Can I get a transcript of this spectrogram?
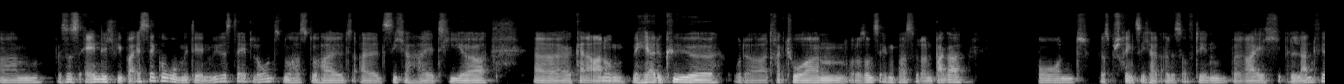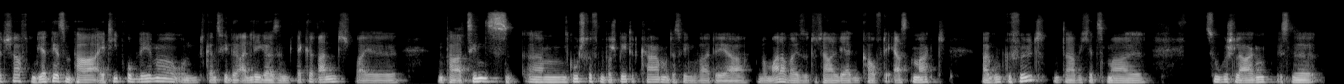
Ähm, das ist ähnlich wie bei Estegoro mit den Real Estate Loans. Nur hast du halt als Sicherheit hier, äh, keine Ahnung, eine Herde Kühe oder Traktoren oder sonst irgendwas oder ein Bagger. Und das beschränkt sich halt alles auf den Bereich Landwirtschaft. Und die hatten jetzt ein paar IT-Probleme und ganz viele Anleger sind weggerannt, weil ein paar Zinsgutschriften ähm, verspätet kamen und deswegen war der normalerweise total leer gekaufte Erstmarkt war gut gefüllt. Und da habe ich jetzt mal zugeschlagen. Ist eine,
